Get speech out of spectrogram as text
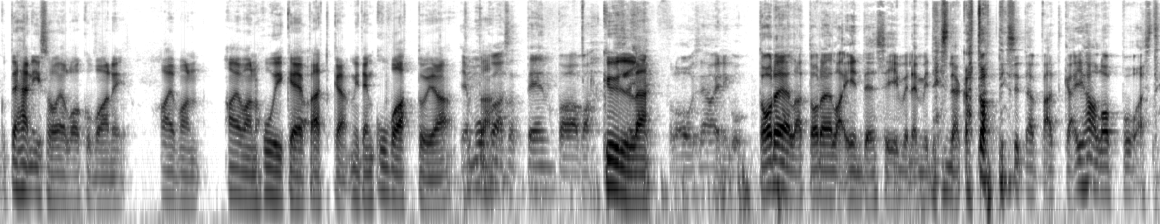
kun tehdään iso elokuva, niin aivan, aivan huikea pätkä, miten kuvattu. Ja, Ja tota, mukaansa tempaava. Kyllä. Se flow, se oli niinku todella, todella intensiivinen, miten siinä katsottiin sitä pätkää ihan loppuun asti.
